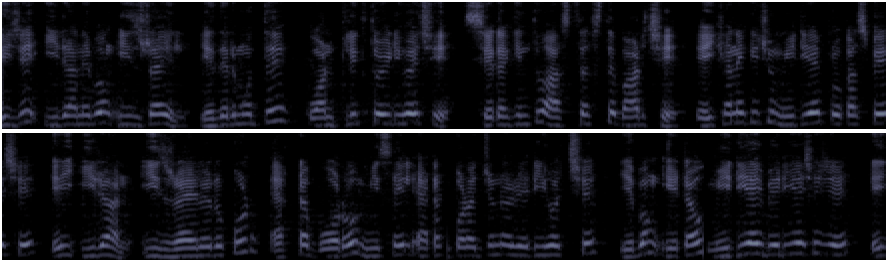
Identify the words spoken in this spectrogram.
এই যে ইরান এবং ইসরায়েল এদের মধ্যে কনফ্লিক্ট তৈরি হয়েছে, সেটা কিন্তু আস্তে আস্তে বাড়ছে। এইখানে কিছু মিডিয়ায় প্রকাশ পেয়েছে, এই ইরান ইসরায়েলের ওপর একটা বড় মিসাইল অ্যাটাক করার জন্য রেডি হচ্ছে এবং এটাও মিডিয়ায় বেরিয়েছে যে এই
